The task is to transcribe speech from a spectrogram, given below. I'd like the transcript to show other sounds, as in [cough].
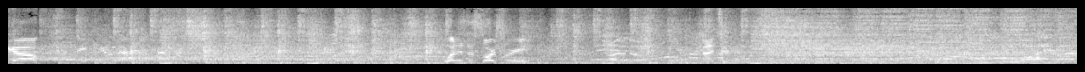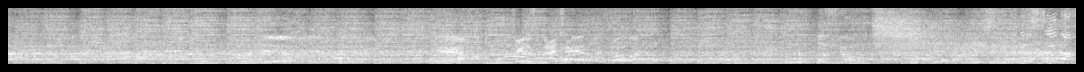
There we go. What is the sorcery? I don't know. Magic. Yeah. Look at this magic. Uh,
